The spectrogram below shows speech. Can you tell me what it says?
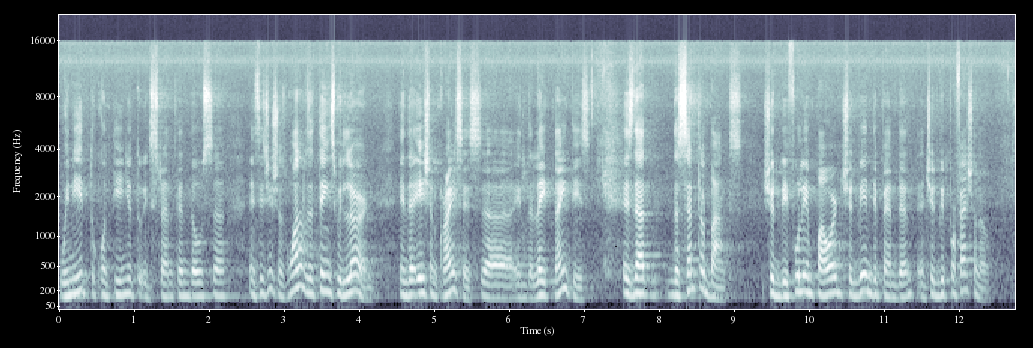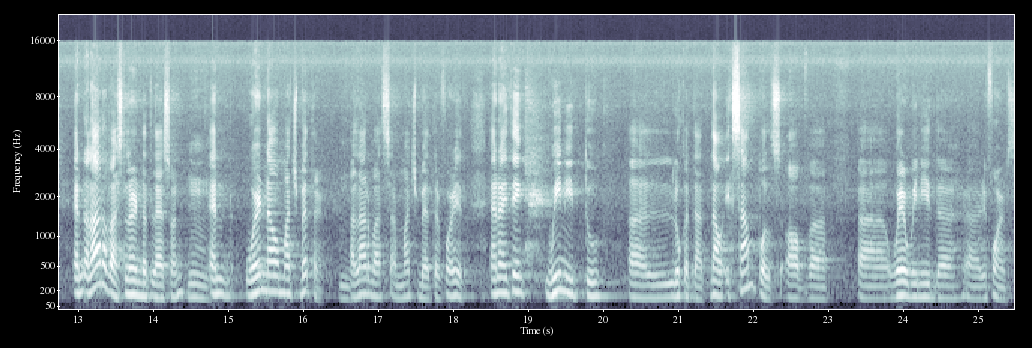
We need to continue to strengthen those institutions. One of the things we learned in the Asian crisis in the late 90s is that the central banks should be fully empowered, should be independent, and should be professional. And a lot of us learned that lesson, Mm. and we're now much better. A lot of us are much better for it. And I think we need to uh, look at that. Now, examples of uh, uh, where we need uh, uh, reforms.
